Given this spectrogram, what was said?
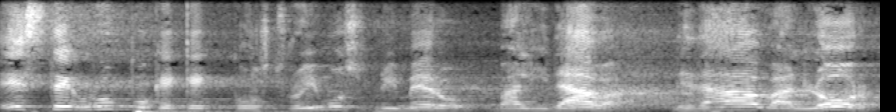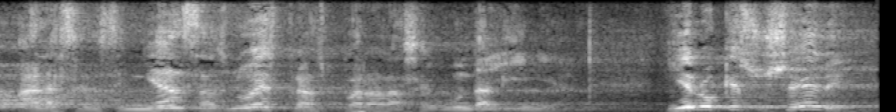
este grupo que, que, construimos primero validaba, le daba valor a las enseñanzas nuestras para la segunda línea. Y es lo que sucede.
